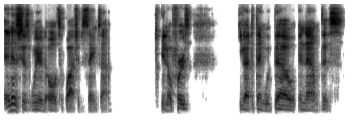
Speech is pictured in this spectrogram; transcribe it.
And it's just weird all to watch at the same time. You know, first you got the thing with Bell, and now this.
